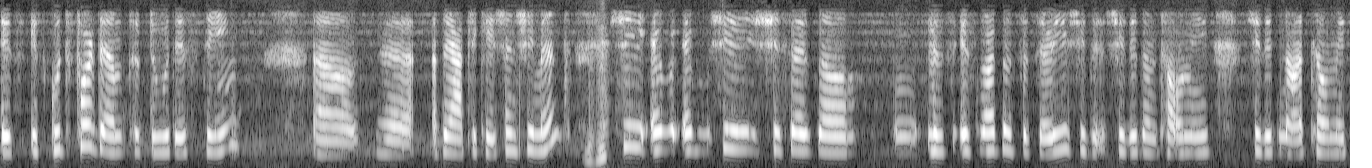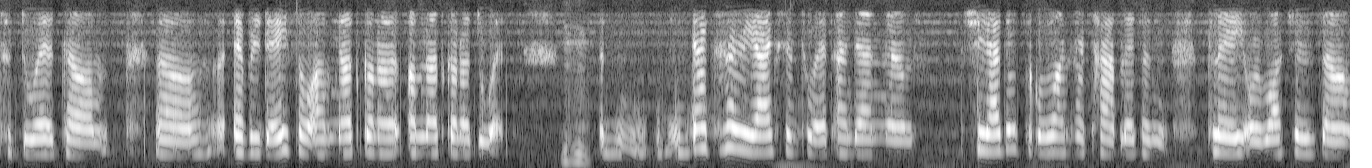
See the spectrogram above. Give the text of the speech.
it's it's good for them to do this thing. Uh, the, the application she meant. Mhm. She every, every, she she says um, mm, it's it's not necessary. She did, she didn't tell me. She did not tell me to do it um, uh, every day. So I'm not gonna I'm not gonna do it. That's her reaction to it, and then um, she rather to go on her tablet and play or watches um,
